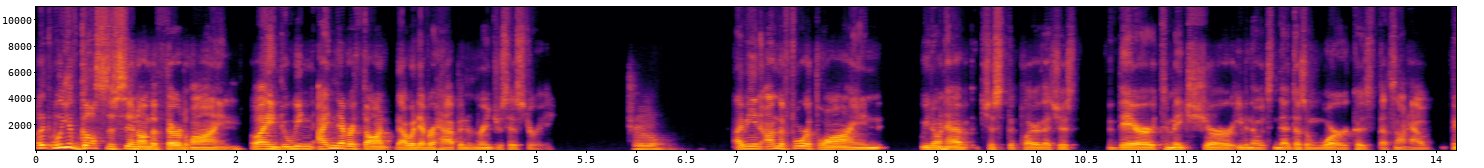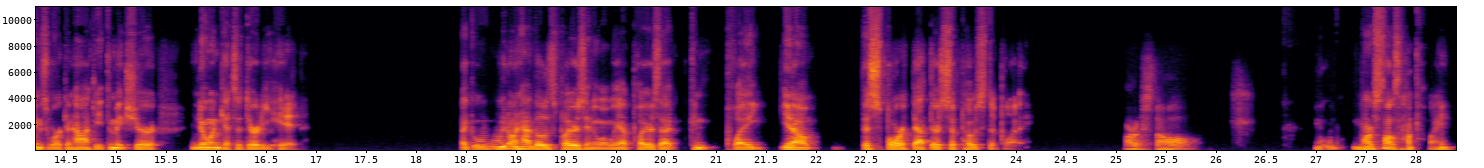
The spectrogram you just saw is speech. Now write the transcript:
Like we have Gustafsson on the third line. Like we I never thought that would ever happen in Rangers history. True. I mean, on the fourth line, we don't have just the player that's just there to make sure, even though it's that doesn't work because that's not how things work in hockey, to make sure no one gets a dirty hit. Like we don't have those players anymore. We have players that can play, you know, the sport that they're supposed to play. Marc Staal. Marc Staal's not playing.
